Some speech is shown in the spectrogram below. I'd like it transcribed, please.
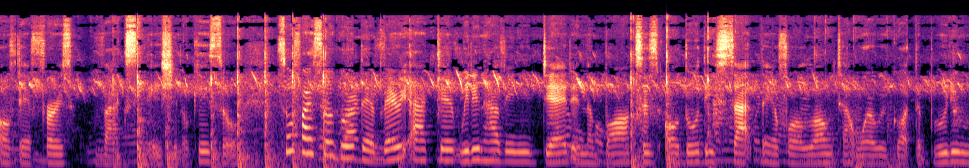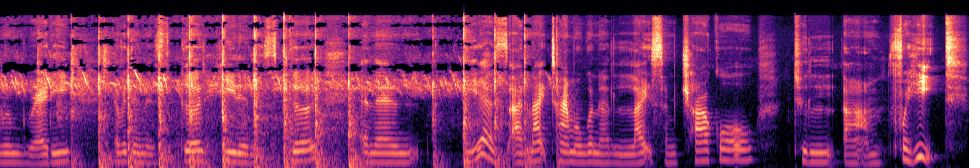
of their first vaccination. Okay, so so far so good. They're very active. We didn't have any dead in the boxes, although they sat there for a long time. Where we got the brooding room ready, everything is good. Heating is good, and then yes, at nighttime we're gonna light some charcoal to um, for heat.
